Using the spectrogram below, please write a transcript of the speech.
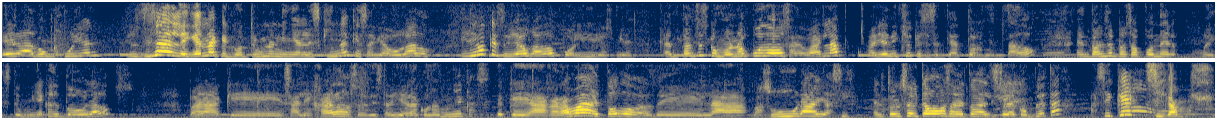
era don Julián. Nos dice la leyenda que encontró una niña en la esquina que se había ahogado. Y dijo que se había ahogado por lirios, miren. Entonces, como no pudo salvarla, había dicho que se sentía atormentado. Entonces empezó a poner este, muñecas en todos lados para que se alejara o se distrayera con las muñecas. Que agarraba de todo, de la basura y así. Entonces ahorita vamos a ver toda la historia completa. Así que sigamos.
